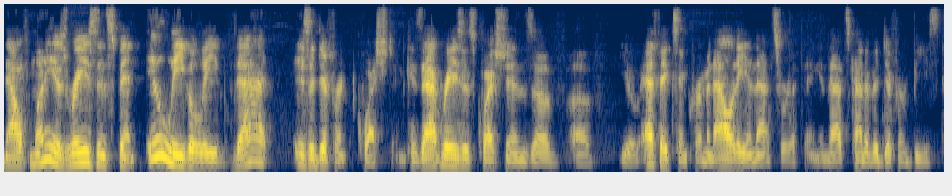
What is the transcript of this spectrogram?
Now, if money is raised and spent illegally, that is a different question because that raises questions of, of you know ethics and criminality and that sort of thing, and that's kind of a different beast.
